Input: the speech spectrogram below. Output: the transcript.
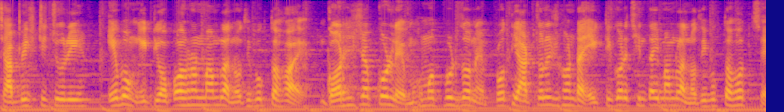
ছাব্বিশটি চুরি এবং একটি অপহরণ মামলা নথিভুক্ত হয়। গড় হিসাব করলে মোহাম্মদপুর জোনে প্রতি আটচল্লিশ ঘন্টায় একটি করে ছিনতাই মামলা নথিভুক্ত হচ্ছে।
